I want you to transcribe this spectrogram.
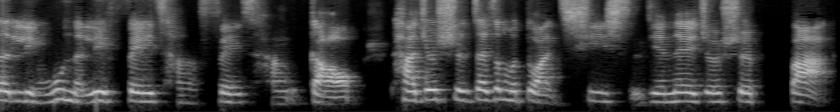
的领悟能力非常非常高，她就是在这么短期时间内，就是把。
